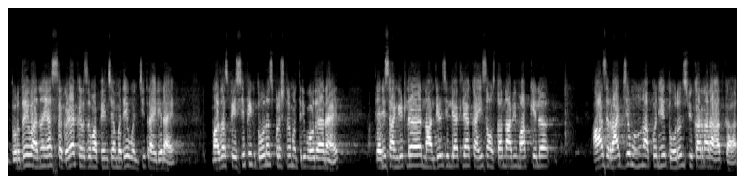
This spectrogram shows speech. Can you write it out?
दुर्दैवानं या सगळ्या कर्जमाफ्यांच्या मध्ये वंचित राहिलेला आहे. माझा स्पेसिफिक दोनच प्रश्न मंत्री महोदयांना आहेत. त्यांनी सांगितलं नांदेड जिल्ह्यातल्या काही संस्थांना आम्ही माफ केलं. आज राज्य म्हणून आपण हे धोरण स्वीकारणार आहात का?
